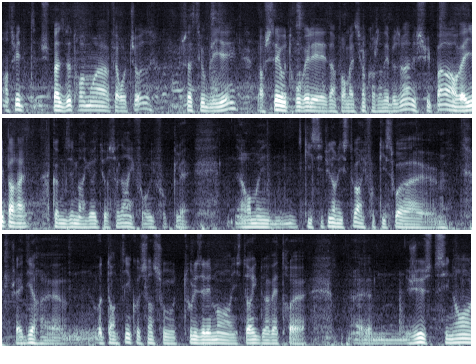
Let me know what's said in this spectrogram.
ensuite je passe 2-3 mois à faire autre chose. Tout ça c'est oublié. Alors je sais où trouver les informations quand j'en ai besoin, mais je ne suis pas envahi par elles. Comme disait Marguerite Yourcenar, il faut, il faut que un roman qui se situe dans l'histoire, il faut qu'il soit, euh, j'allais dire, euh, authentique au sens où tous les éléments historiques doivent être euh, justes, sinon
